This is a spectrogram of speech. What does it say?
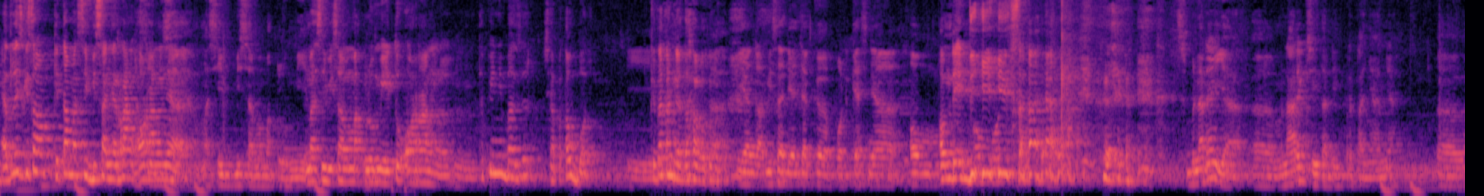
at least kita kita masih bisa nyerang Masih orangnya bisa- masih bisa memaklumi ya. masih bisa memaklumi itu orang loh tapi ini buzzer siapa tahu bot Iya. kita kan nggak tahu Iya nggak bisa diajak ke podcastnya Om Om Deddy. Sebenarnya ya eh, menarik sih tadi pertanyaannya. Eh,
